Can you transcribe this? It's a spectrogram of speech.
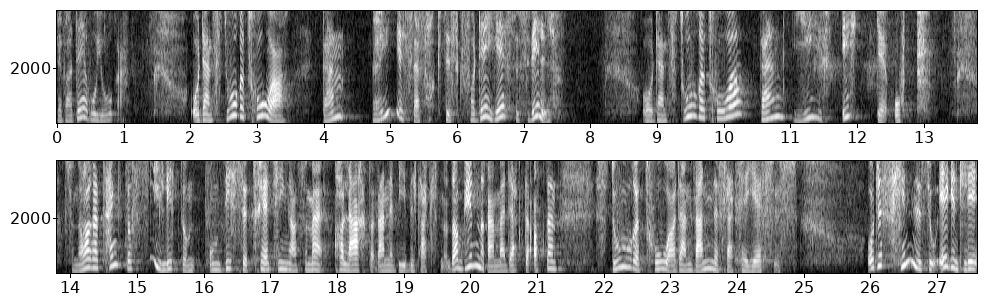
Det var det hun gjorde. Og den store troa, den bøyer seg faktisk for det Jesus vil. Og den store troa, den gir ikke opp. Så nå har jeg tenkt å si litt om, om, disse tre tingene som jeg har lært av denne bibelteksten. Og Da begynner jeg med dette at den store troa den vender seg til Jesus. Og det finnes jo egentlig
